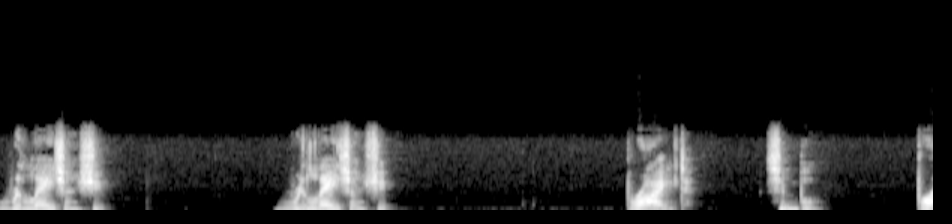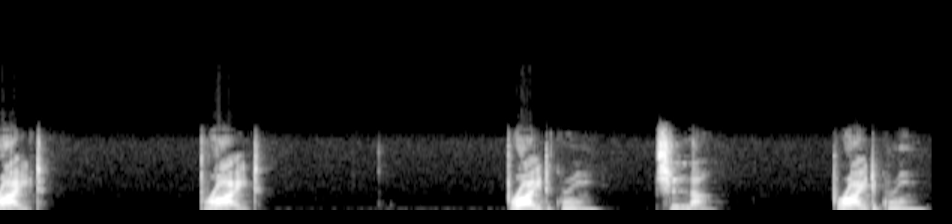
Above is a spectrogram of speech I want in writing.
relationship relationship bride 신부 bride bride bridegroom 신랑 bridegroom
